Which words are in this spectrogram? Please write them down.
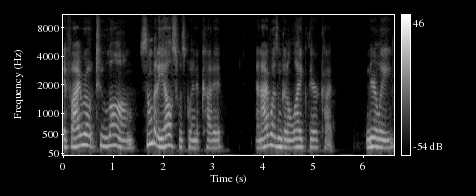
if I wrote too long, somebody else was going to cut it, and I wasn't going to like their cut. Nearly,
